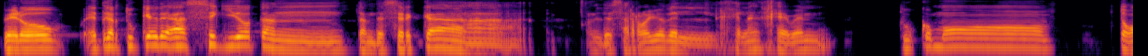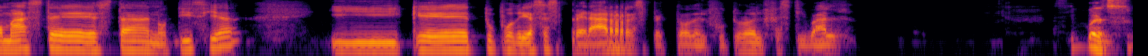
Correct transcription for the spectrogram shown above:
Pero, Edgar, tú que has seguido tan, tan de cerca el desarrollo del Hell and Heaven, ¿tú cómo tomaste esta noticia y qué tú podrías esperar respecto del futuro del festival? Sí, pues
